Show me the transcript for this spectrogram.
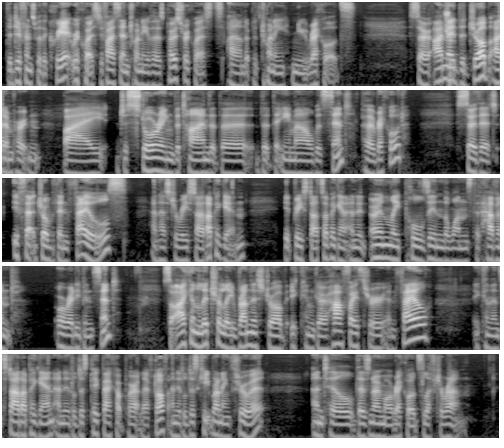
The difference with a create request, if I send 20 of those post requests, I end up with 20 new records. So I made the job idempotent by just storing the time that the that the email was sent per record, so that if that job then fails and has to restart up again, it restarts up again and it only pulls in the ones that haven't already been sent. So I can literally run this job, it can go halfway through and fail, it can then start up again and it'll just pick back up where it left off and it'll just keep running through it until there's no more records left to run.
